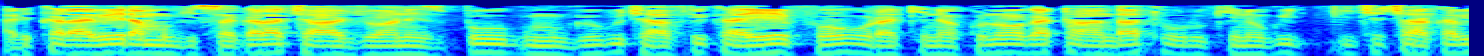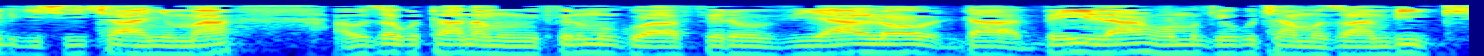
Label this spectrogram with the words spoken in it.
ariko arabera mu gisagara ca Johannesburg mu gihugu ca Afrika y'Epfo urakina kuno wa gatandatu urukino rw'igice ca kabiri gishyira ca nyuma abuza gutana mu mitwe n'umugwi wa Ferroviaro da Beira wo mu gihugu ca Mozambique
